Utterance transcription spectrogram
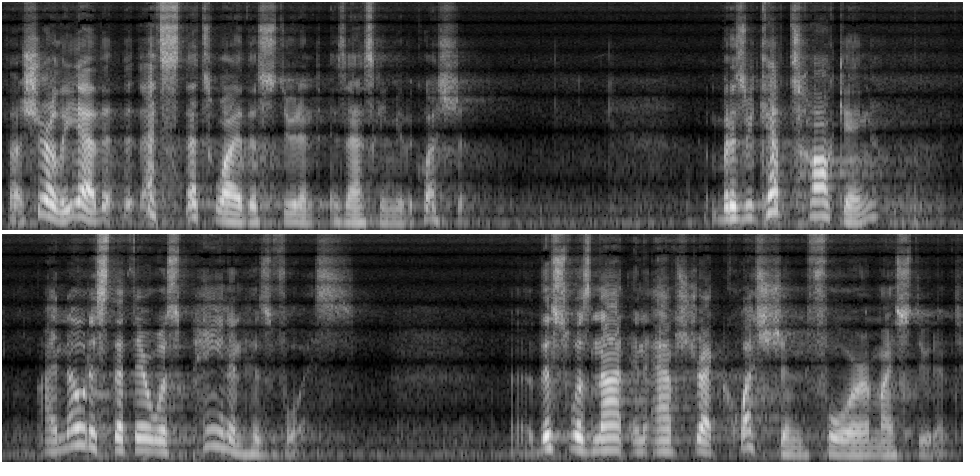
I thought, surely, yeah, that's, that's why this student is asking me the question. But as we kept talking, I noticed that there was pain in his voice. This was not an abstract question for my student,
